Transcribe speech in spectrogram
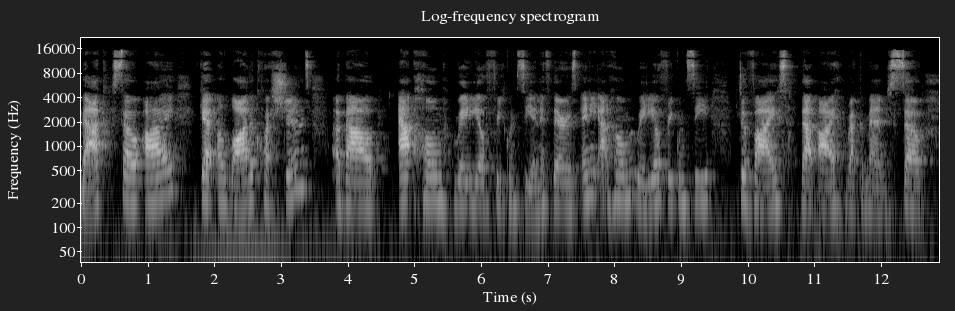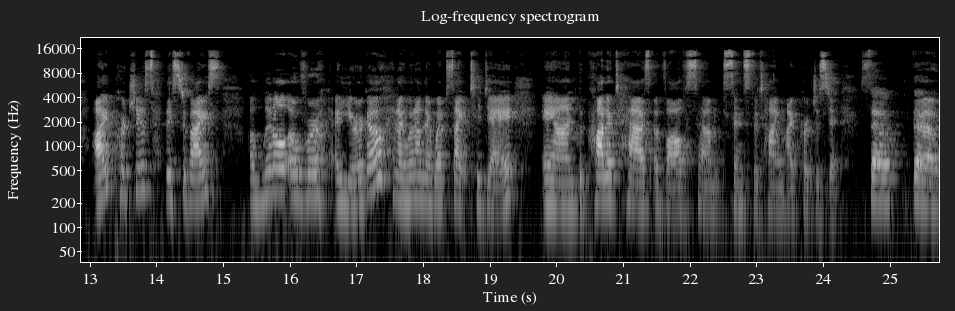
back. So I get a lot of questions about at-home radio frequency and if there's any at-home radio frequency device that I recommend. So I purchased this device a little over a year ago and I went on their website today and the product has evolved some since the time I purchased it. So the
